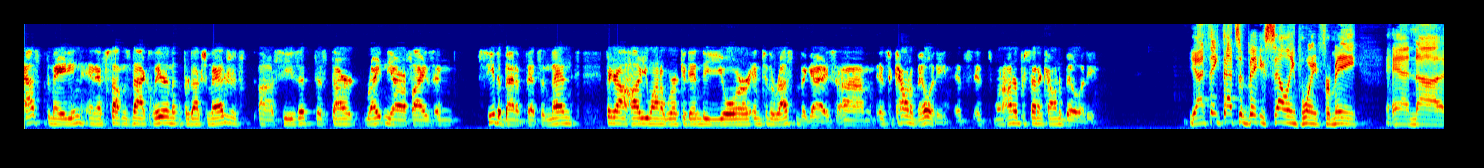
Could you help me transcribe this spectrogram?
estimating, and if something's not clear and the production manager uh, sees it, to start writing the RFIs and see the benefits, and then figure out how you want to work it into your into the rest of the guys. Um, it's accountability. It's it's 100% accountability. Yeah, I think that's a big selling point for me. And uh,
